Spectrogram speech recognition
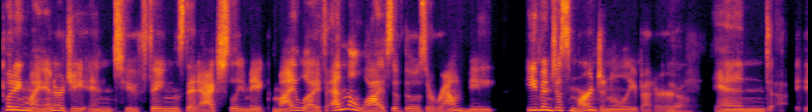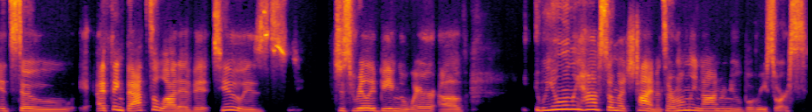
putting my energy into things that actually make my life and the lives of those around me even just marginally better. Yeah. And it's so I think that's a lot of it too is just really being aware of we only have so much time. It's our only non-renewable resource.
